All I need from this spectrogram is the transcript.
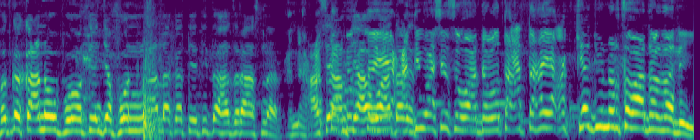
फक्त कानो फोन त्यांच्या फोन आला का ते तिथं हजर असणार. असे आता आमचे फक्त वादळ आदिवासीचं वादळ होतं. आता हे अख्ख्या जुन्नरचं वादळ झाले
